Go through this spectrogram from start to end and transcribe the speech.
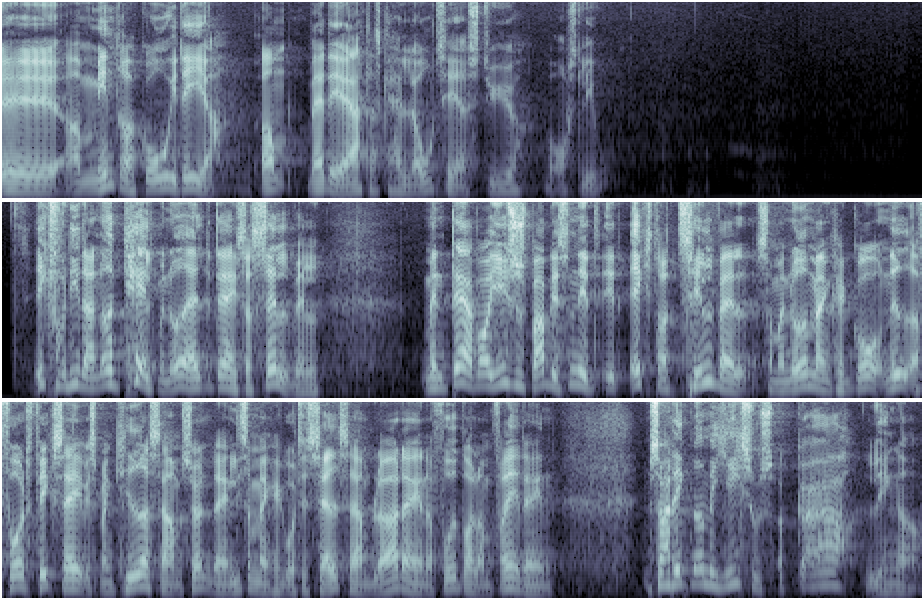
øh, og mindre gode idéer om, hvad det er, der skal have lov til at styre vores liv. Ikke fordi der er noget galt med noget af alt det der i sig selv, vel? Men der, hvor Jesus bare bliver sådan et, et ekstra tilvalg, som er noget, man kan gå ned og få et fix af, hvis man keder sig om søndagen, ligesom man kan gå til salsa om lørdagen og fodbold om fredagen, så har det ikke noget med Jesus at gøre længere.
